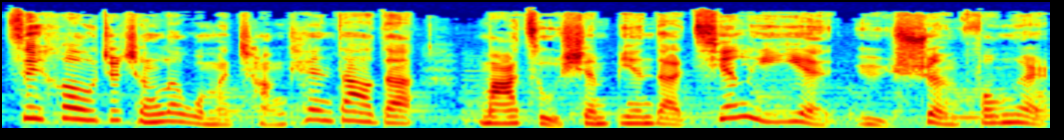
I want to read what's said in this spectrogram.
最后就成了我们常看到的妈祖身边的千里眼与顺风耳。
